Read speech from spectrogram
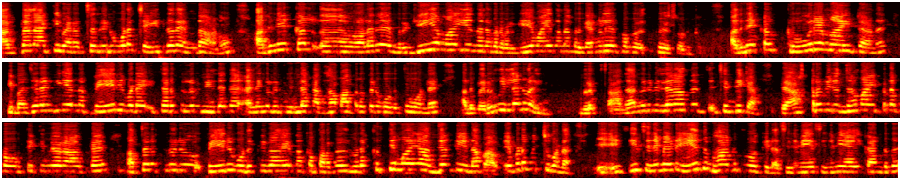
നഗ്നനാക്കി വരച്ചതിലൂടെ ചെയ്തത് എന്താണോ അതിനേക്കാൾ വളരെ മൃഗീയമായി എന്ന് തന്നെ മൃഗീയമായി എന്ന് പറഞ്ഞാൽ മൃഗങ്ങളെ ചിലപ്പോൾ കൊടുക്കും. അതിനേക്കാൾ ക്രൂരമായിട്ടാണ് ഈ ബജരംഗി എന്ന പേര് ഇവിടെ ഇത്തരത്തിലൊരു വില്ലന് അല്ലെങ്കിൽ ഒരു വില്ല കഥാപാത്രത്തിന് കൊടുത്തുകൊണ്ട് അത് വെറും വില്ലനുമല്ല. നമ്മൾ സാധാരണ ഒരു വില്ലനാന്ന് ചിന്തിക്കാം രാഷ്ട്രവിരുദ്ധമായി തന്നെ പ്രവർത്തിക്കുന്ന ഒരാൾക്ക് അത്തരത്തിലൊരു പേര് കൊടുക്കുക എന്നൊക്കെ പറഞ്ഞതിലൂടെ കൃത്യമായ അജണ്ടയുണ്ട് അപ്പൊ എവിടെ വെച്ചുകൊണ്ട്? ഈ സിനിമയുടെ ഏത് ഭാഗത്ത് നോക്കിയില്ല സിനിമയെ സിനിമയായി കണ്ടത്?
